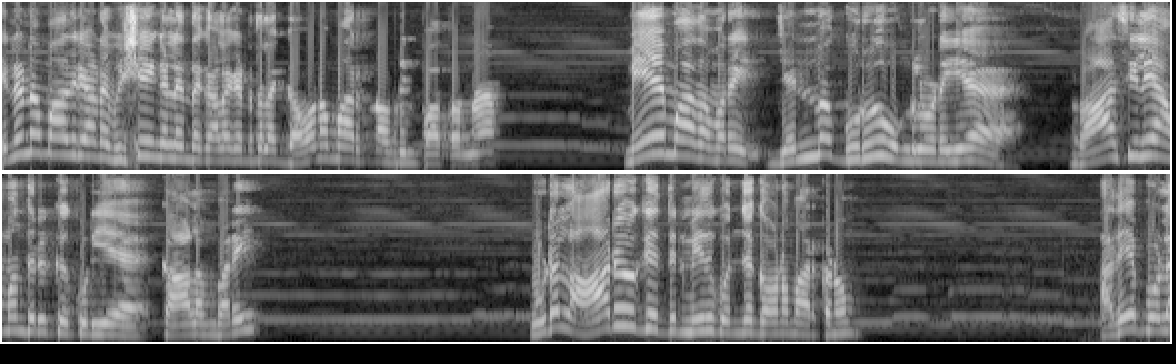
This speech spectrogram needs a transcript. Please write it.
என்னென்ன மாதிரியான விஷயங்கள் இந்த காலகட்டத்தில் கவனமா இருக்கணும் அப்படின்னு பார்த்தோம்னா மே மாதம் வரை ஜென்ம குரு உங்களுடைய ராசிலே அமர்ந்திருக்கக்கூடிய காலம் வரை உடல் ஆரோக்கியத்தின் மீது கொஞ்சம் கவனமா இருக்கணும். அதே போல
